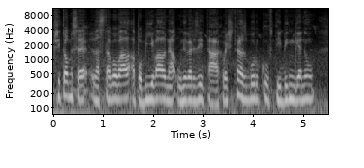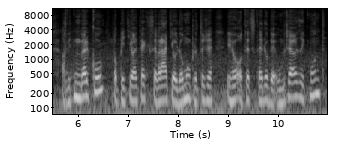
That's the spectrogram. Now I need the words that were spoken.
Přitom se zastavoval a pobýval na univerzitách ve Štrasburku, v Tübingenu a v Wittenbergu. Po pěti letech se vrátil domů, protože jeho otec v té době umřel, Zikmund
